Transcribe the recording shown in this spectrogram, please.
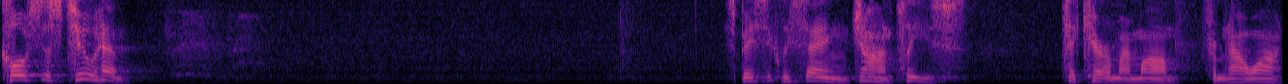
closest to him. He's basically saying, John, please take care of my mom from now on.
